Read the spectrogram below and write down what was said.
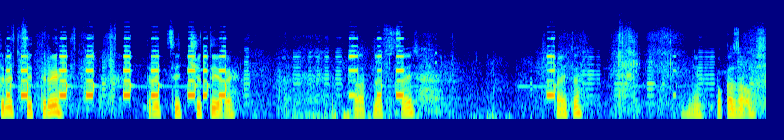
33. 34. Так, де цей? Чекайте. Ні, показалось.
